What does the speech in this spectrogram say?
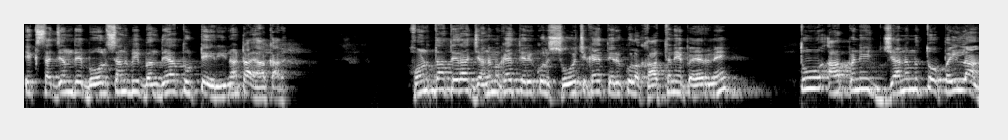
ਇੱਕ ਸੱਜਣ ਦੇ ਬੋਲ ਸਨ ਵੀ, ਬੰਦਿਆ, ਤੂੰ ਢੇਰੀ ਨਾ ਢਾਇਆ ਕਰ। ਹੁਣ ਤਾਂ ਤੇਰਾ ਜਨਮ ਹੈ ਤੇਰੇ ਕੋਲ ਸੋਚ ਹੈ ਤੇਰੇ ਕੋਲ ਹੱਥ ਨੇ, ਪੈਰ ਨੇ। ਤੂੰ ਆਪਣੇ ਜਨਮ ਤੋਂ ਪਹਿਲਾਂ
